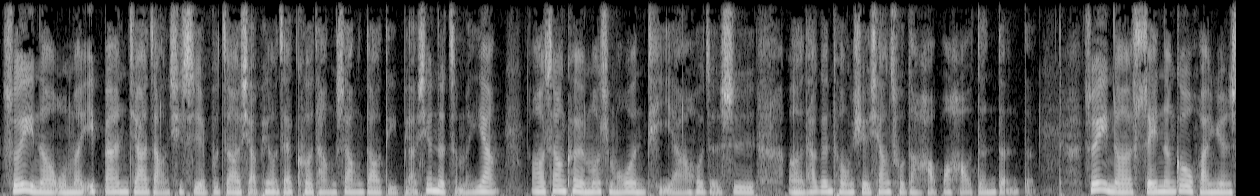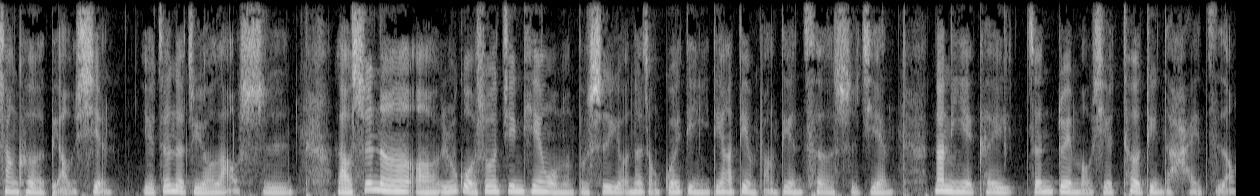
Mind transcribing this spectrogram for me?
所以呢，我们一般家长其实也不知道小朋友在课堂上到底表现的怎么样，然后上课有没有什么问题啊，或者是呃他跟同学相处的好不好等等的。所以呢，谁能够还原上课的表现？也真的只有老师，老师呢，呃，如果说今天我们不是有那种规定，一定要电访电测时间，那你也可以针对某些特定的孩子哦，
